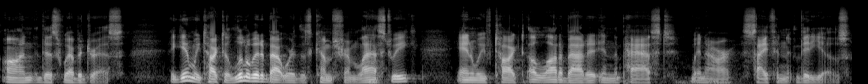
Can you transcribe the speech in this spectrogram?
on this web address. Again, we talked a little bit about where this comes from last week, and we've talked a lot about it in the past in our Siphon videos.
